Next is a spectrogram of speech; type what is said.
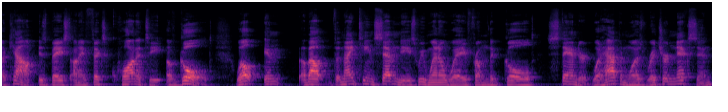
account is based on a fixed quantity of gold. Well, in about the 1970s, we went away from the gold standard. What happened was Richard Nixon,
